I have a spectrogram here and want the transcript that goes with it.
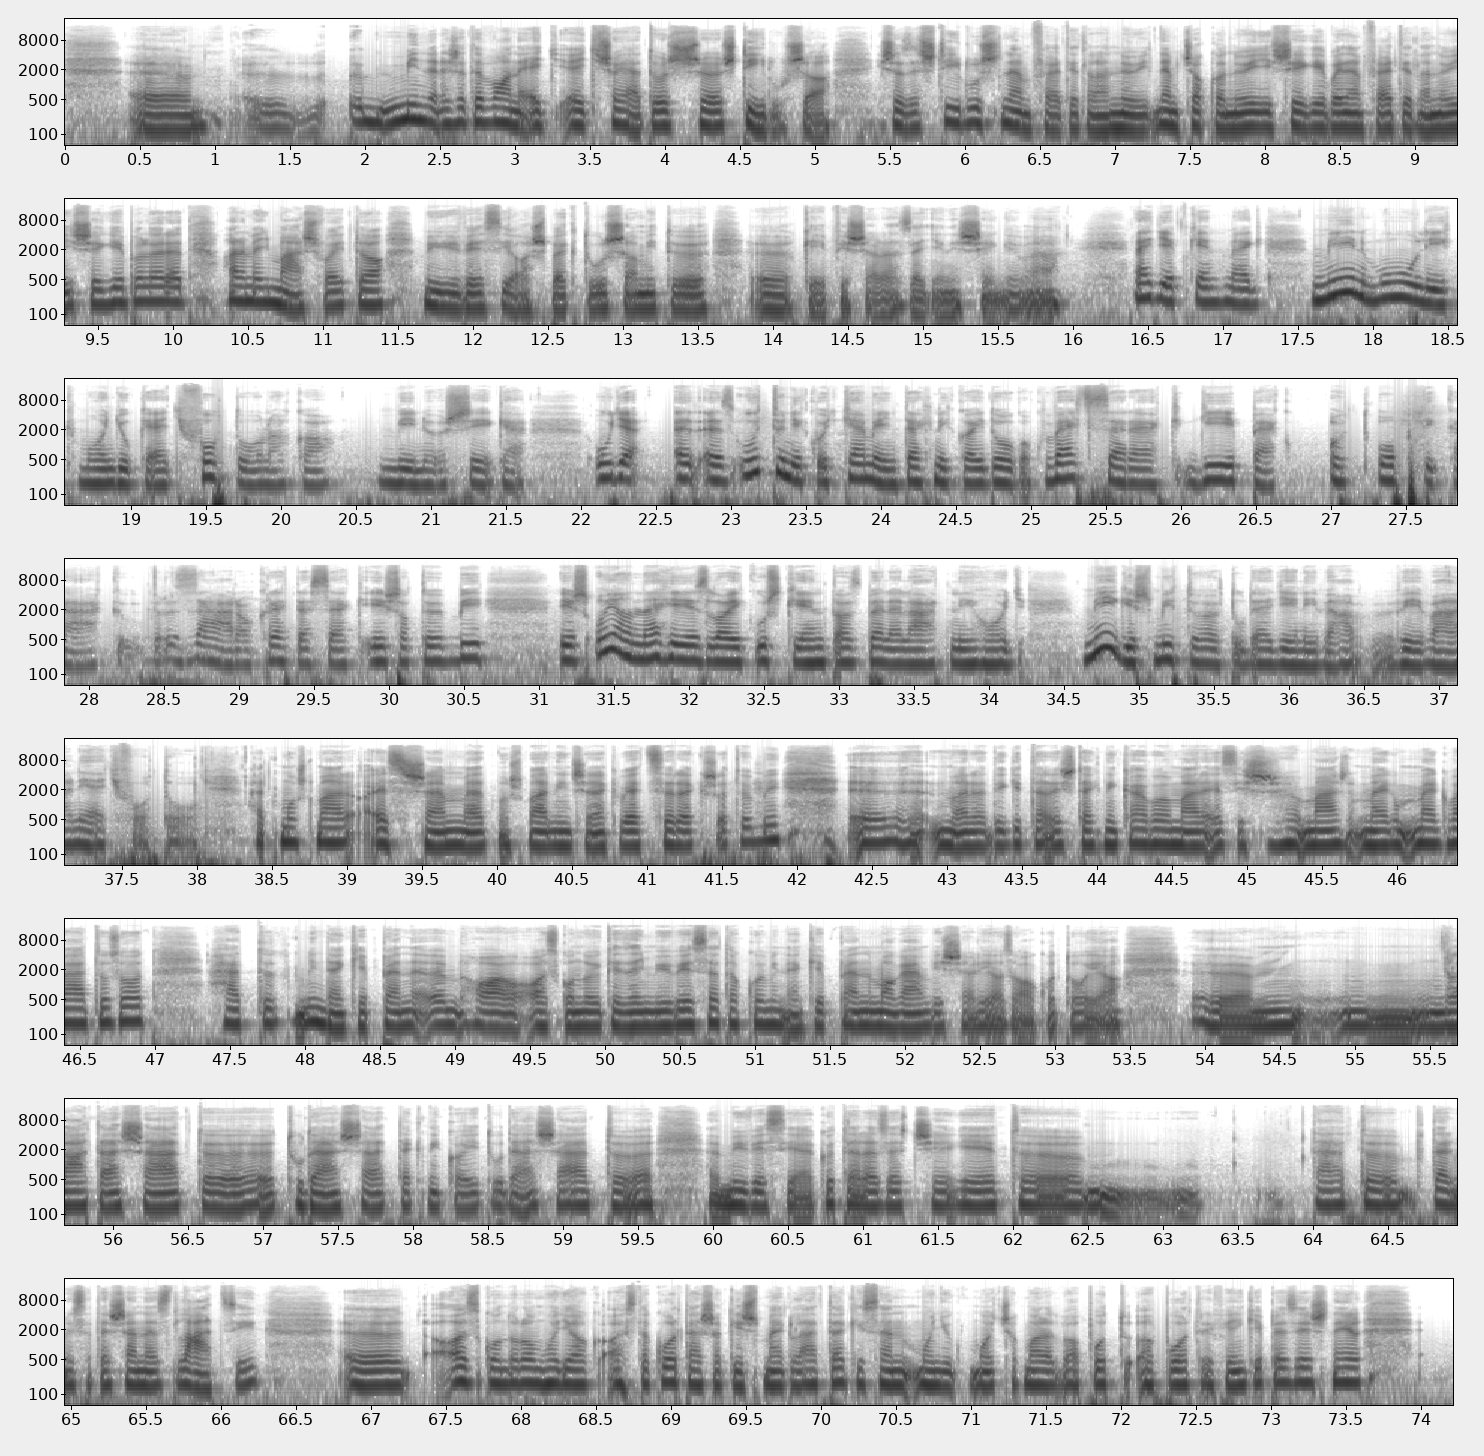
Minden esetre van egy, egy sajátos stílusa, és ez a stílus nem feltétlenül a női, nem csak a nőiségéből, nem feltétlenül a nőiségéből ered, hanem egy más másfajta művészi aspektus, amit ő képvisel az egyéniségével. Egyébként meg min múlik mondjuk egy fotónak a minősége? Ugye ez, ez úgy tűnik, hogy kemény technikai dolgok, vegyszerek, gépek, ott optikák, zárak, reteszek, és a többi, és olyan nehéz laikusként azt belelátni, hogy mégis mitől tud egyénivé válni egy fotó? Hát most már ez sem, mert most már nincsenek vegyszerek, stb. Már a digitális technikával már ez is más, meg, megváltozott. Hát mindenképpen, ha azt gondoljuk, ez egy művészet, akkor mindenképpen magán viseli az alkotója látását, tudását, technikai tudását, művészi elkötelezettségét, tehát természetesen ez látszik. Azt gondolom, hogy a, azt a kortársak is meglátták, hiszen mondjuk majd csak maradva a, pot, a portréfényképezésnél,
